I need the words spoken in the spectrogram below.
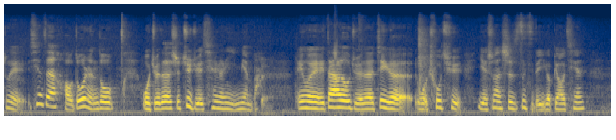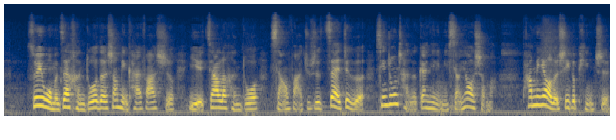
对，现在好多人都，我觉得是拒绝千人一面吧，对，因为大家都觉得这个我出去也算是自己的一个标签。所以我们在很多的商品开发时也加了很多想法，就是在这个新中产的概念里面，想要什么，他们要的是一个品质，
